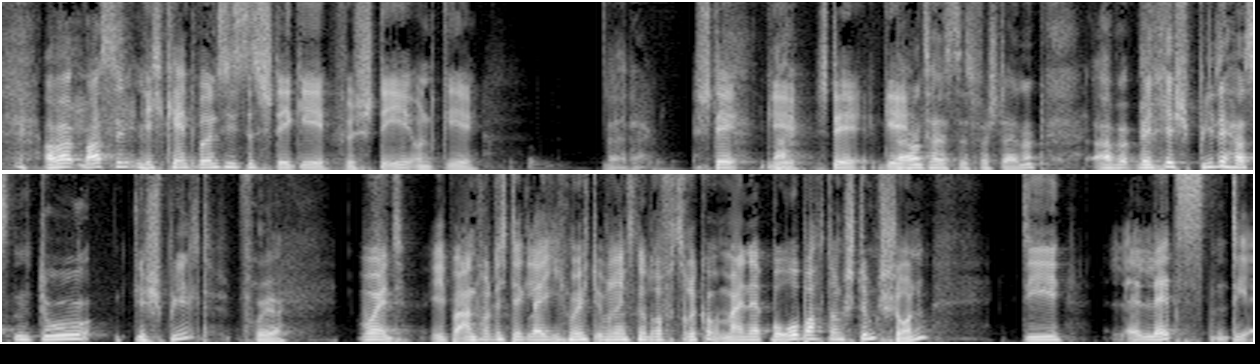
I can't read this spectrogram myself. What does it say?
Aber was sind. Ich kenne, bei uns hieß es Steh, Geh. Für Steh und Geh. Leider. Steh, Geh. Steh, Geh. Bei uns heißt es Versteinern. Aber welche Spiele hast denn du gespielt früher? Moment, ich beantworte ich dir gleich. Ich möchte übrigens nur darauf zurückkommen. Meine Beobachtung stimmt schon. Die letzten, die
